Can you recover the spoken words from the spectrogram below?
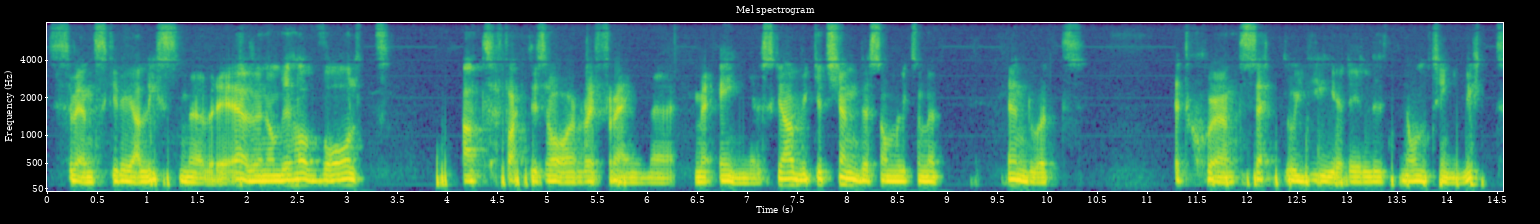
svensk realism över det. Även om vi har valt att faktiskt ha en refräng med, med engelska, vilket kändes som liksom ett, ändå ett, ett skönt sätt att ge det lite, någonting nytt.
